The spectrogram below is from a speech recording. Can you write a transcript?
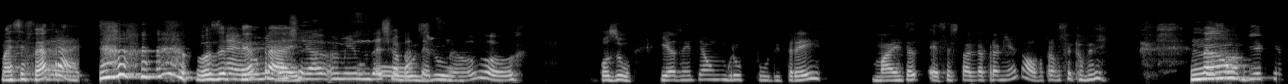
mas você foi é. atrás. você é, foi atrás. Me deixei, eu me não deixei bater, Ju. senão eu vou. Ô, Ju, e a gente é um grupo de três, mas essa história para mim é nova, para você também. Não. Eu sabia que tinha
